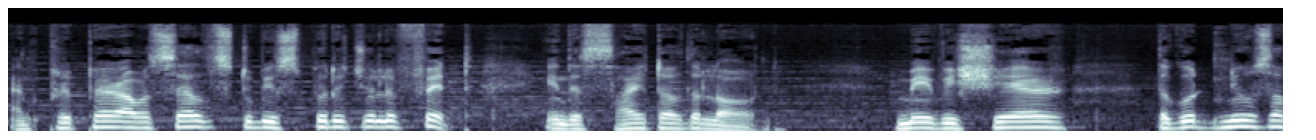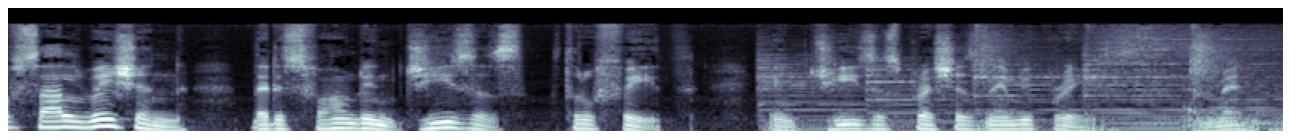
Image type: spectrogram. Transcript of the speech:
and prepare ourselves to be spiritually fit in the sight of the Lord. May we share the good news of salvation that is found in Jesus through faith. In Jesus' precious name we pray. Amen.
